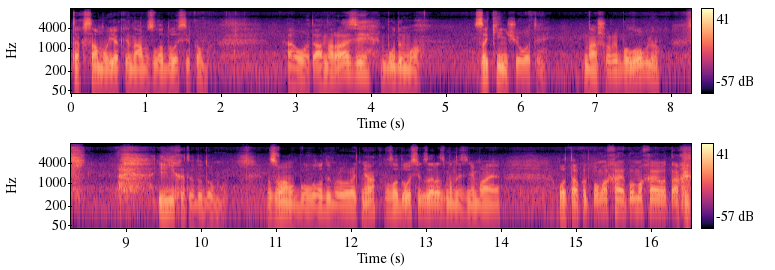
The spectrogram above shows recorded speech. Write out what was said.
Так само, як і нам з Ладосиком. А, от, а наразі будемо закінчувати нашу риболовлю і їхати додому. З вами був Володимир Воротняк. Владосик зараз мене знімає. Отак от помахаю, помахаю, отак.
